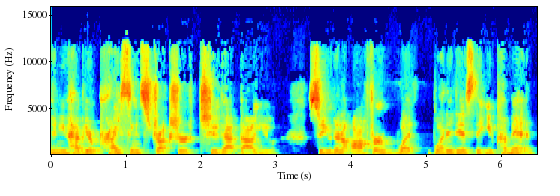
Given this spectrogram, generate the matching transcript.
then you have your pricing structure to that value. So you're going to offer what, what it is that you come in.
